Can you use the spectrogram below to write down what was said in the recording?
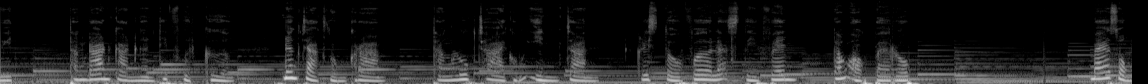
วิตทั้งด้านการเงินที่ฝืดเคือง เนื่องจากสงคราม ทั้งลูกชายของอินจัน คริสโตเฟอร์และสตีเฟนต้องออกไปรบ แม้สง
